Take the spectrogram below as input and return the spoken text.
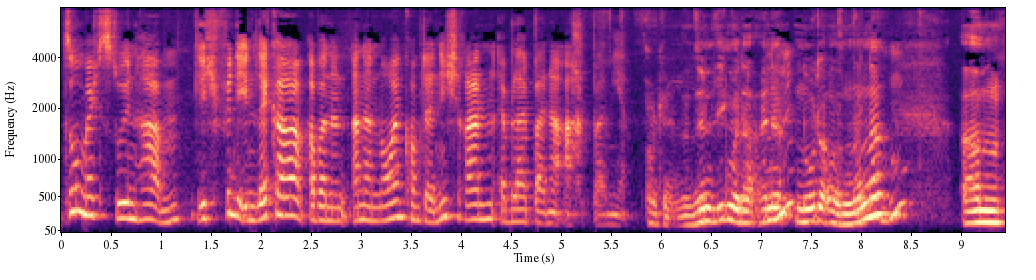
So möchtest du ihn haben. Ich finde ihn lecker, aber an einer 9 kommt er nicht ran. Er bleibt bei einer 8 bei mir. Okay, dann sind, liegen wir da eine Mhm. Note auseinander. Ähm,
